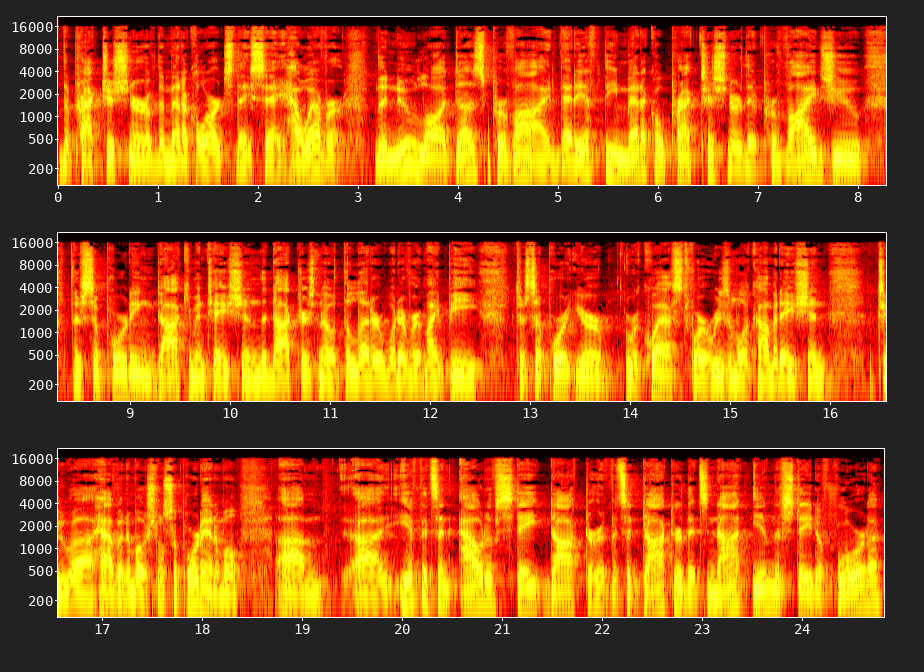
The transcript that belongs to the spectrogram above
the practitioner of the medical arts, they say. However, the new law does provide that if the medical practitioner that provides you the supporting documentation, the doctor's note, the letter, whatever it might be, to support your request for a reasonable accommodation to uh, have an emotional support animal. Um, uh, if it's an out of state doctor, if it's a doctor that's not in the state of Florida,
